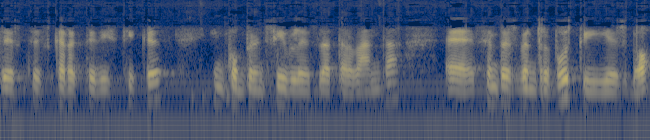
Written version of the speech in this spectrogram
d'aquestes característiques incomprensibles d'altra banda, eh, sempre és ben rebut i és bo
